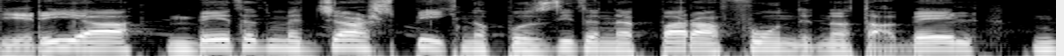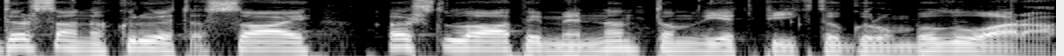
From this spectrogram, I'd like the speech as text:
Liria mbetet me 6 pikë në pozitën e parafundit në tabelë, ndërsa në krye të saj është Llapi me 19 pikë të grumbulluara.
